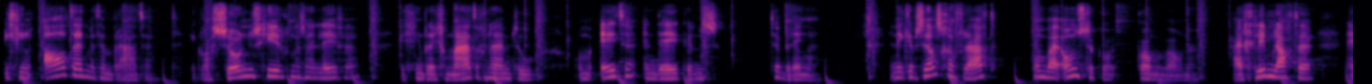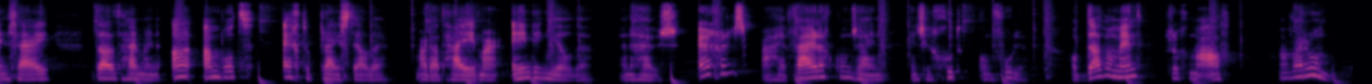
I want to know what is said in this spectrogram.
Ik ging altijd met hem praten. Ik was zo nieuwsgierig naar zijn leven. Ik ging regelmatig naar hem toe om eten en dekens te brengen. En ik heb zelfs gevraagd om bij ons te komen wonen. Hij glimlachte en zei dat hij mijn aanbod echt op prijs stelde, maar dat hij maar één ding wilde: een huis. Ergens waar hij veilig kon zijn en zich goed kon voelen. Op dat moment vroeg ik me af: maar waarom?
